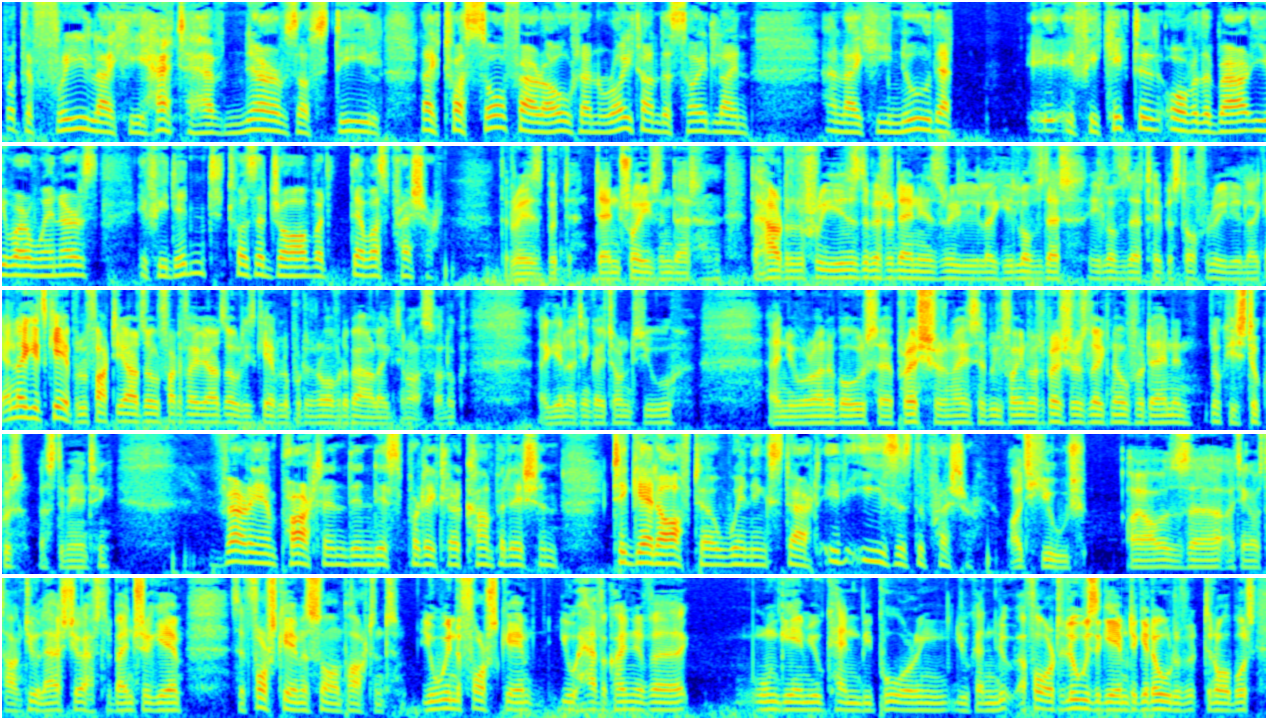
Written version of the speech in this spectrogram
But the free, like he had to have nerves of steel. Like 'twas so far out and right on the sideline, and like he knew that if he kicked it over the bar, you were winners. If he didn't, it was a draw, but there was pressure. There is, but Den thrives in that. The harder the free is, the better Den is. Really, like he loves that. He loves that type of stuff. Really, like and like it's capable. Forty yards out, forty-five yards out, he's capable of putting it over the bar. Like you know. So look, again, I think I turned to you, and you were on about uh, pressure, and I said we'll find what pressure is like now for Den, and look, he stuck it. That's the main thing. Very important in this particular competition to get off to a winning start. It eases the pressure. Oh, it's huge I always, uh, I think I was talking to you last year after the Bantry game. The first game is so important. You win the first game, you have a kind of a one game you can be poor and you can lo- afford to lose a game to get out of it, you know. But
